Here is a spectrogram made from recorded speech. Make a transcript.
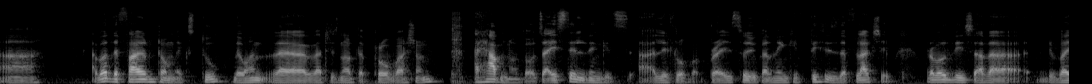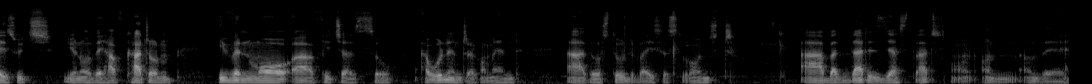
Uh, about the Phantom X2, the one that, that is not the Pro version, I have no thoughts. I still think it's a little overpriced. So you can think if this is the flagship, what about this other device which you know they have cut on even more uh, features? So I wouldn't recommend uh, those two devices launched. Uh, but that is just that on, on, on the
